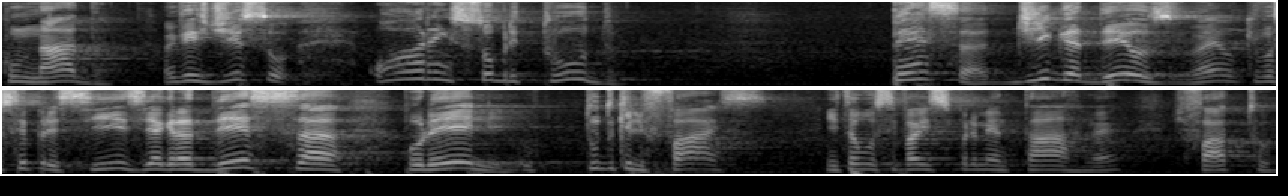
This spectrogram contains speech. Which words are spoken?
com nada. Ao invés disso, orem sobre tudo Peça, diga a Deus né, o que você precisa e agradeça por Ele, tudo que Ele faz. Então você vai experimentar, né, de fato,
